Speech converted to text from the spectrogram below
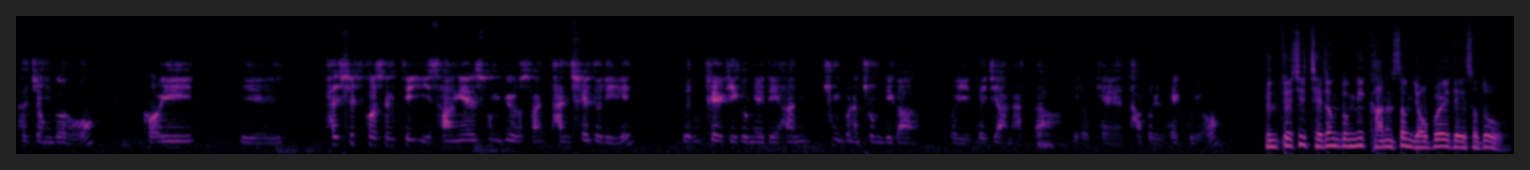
할 정도로 거의 이80% 이상의 선교사 단체들이 은퇴 기금에 대한 충분한 준비가 거의 되지 않았다 이렇게 답을 했고요. 은퇴 시 재정 독립 가능성 여부에 대해서도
